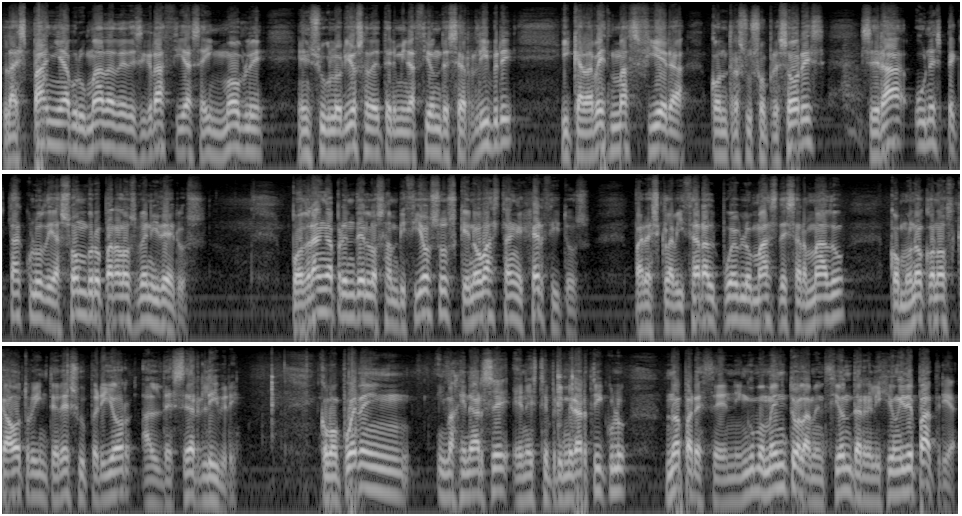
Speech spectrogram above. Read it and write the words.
La España abrumada de desgracias e inmoble en su gloriosa determinación de ser libre y cada vez más fiera contra sus opresores, será un espectáculo de asombro para los venideros. Podrán aprender los ambiciosos que no bastan ejércitos, para esclavizar al pueblo más desarmado como no conozca otro interés superior al de ser libre. Como pueden imaginarse, en este primer artículo no aparece en ningún momento la mención de religión y de patria,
